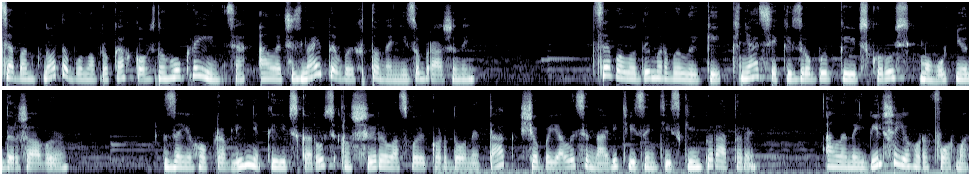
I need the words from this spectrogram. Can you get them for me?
Ця банкнота була в руках кожного українця, але чи знаєте ви, хто на ній зображений? Це Володимир Великий, князь, який зробив Київську Русь могутньою державою. За його правління Київська Русь розширила свої кордони так, що боялися навіть візантійські імператори. Але найбільша його реформа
